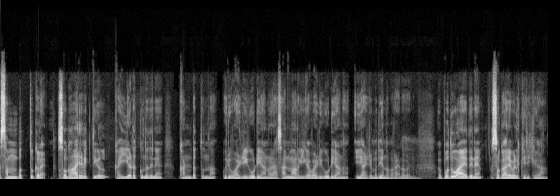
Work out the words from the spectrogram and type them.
സമ്പത്തുക്കളെ സമ്പത്തുകളെ സ്വകാര്യ വ്യക്തികൾ കൈയടക്കുന്നതിന് കണ്ടെത്തുന്ന ഒരു വഴി കൂടിയാണ് ഒരു അസാൻമാർഗിക വഴി കൂടിയാണ് ഈ അഴിമതി എന്ന് പറയുന്നത്. പൊതുവായതിനെ സ്വകാര്യവൽക്കരിക്കുക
